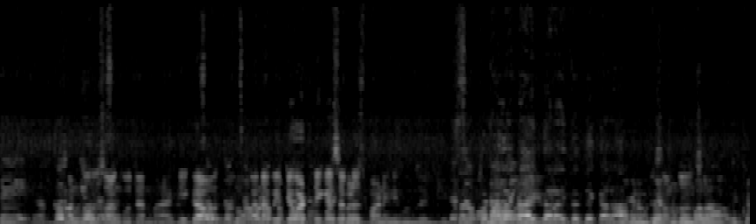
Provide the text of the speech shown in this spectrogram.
ते अं, करून घेऊ समजावून ना सांगू त्यांना की गावात समजावून लोकांना भीती आपण वाटते की त्यांना सगळंच पाणी निघून जाईल की. तसं सर होणार तुम्हाला नाही. काय करायचं ते करा. मागे मग त्या समजावून कुटुंबाला सांगा. एका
